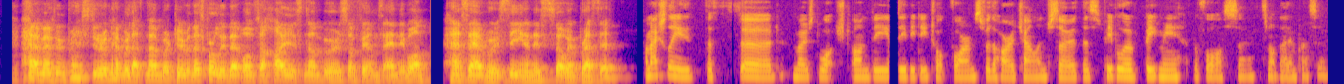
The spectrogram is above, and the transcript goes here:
I'm impressed you remember that number too. And that's probably the, one of the highest numbers of films anyone has ever seen. And it's so impressive. I'm actually the third most watched on the DVD Talk forums for the horror challenge. So there's people who have beat me before, so it's not that impressive.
